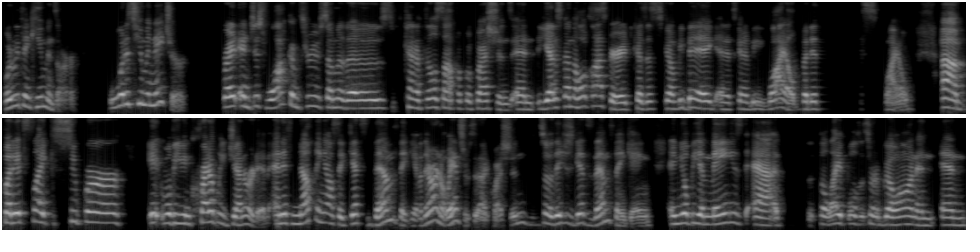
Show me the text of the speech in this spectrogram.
What do we think humans are? What is human nature? Right. And just walk them through some of those kind of philosophical questions. And you got to spend the whole class period because it's going to be big and it's going to be wild, but it's wild. Um, but it's like super it will be incredibly generative. And if nothing else, it gets them thinking. But there are no answers to that question. So they just gets them thinking. And you'll be amazed at the light bulbs that sort of go on and and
